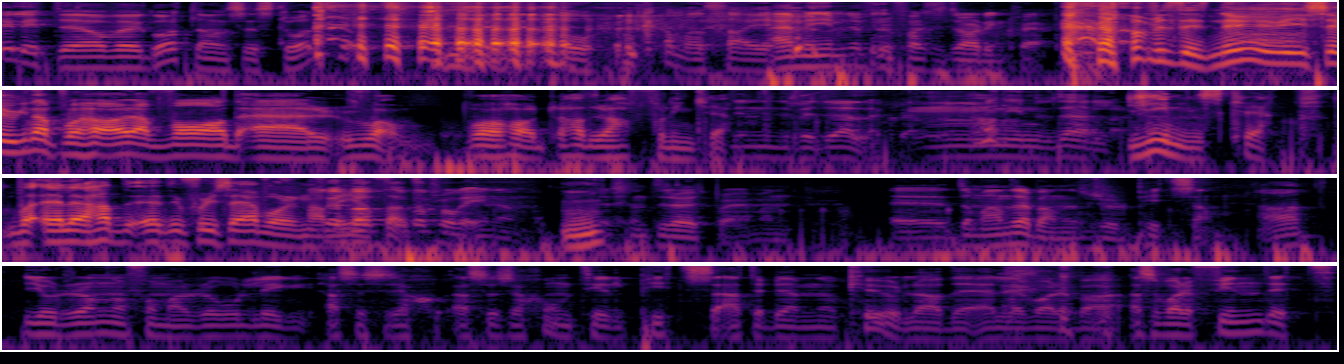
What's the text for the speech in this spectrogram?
Det är lite av eh, Gotlands stolthet. Så kan man säga. Nej men nu får du faktiskt dra din crap. Ja precis, nu är vi sugna på att höra vad är, vad, vad har, hade du haft på din crepe? Din individuella crap. Mm, individuella. Jims crepe, Va- eller hade, du får ju säga vad den Får hade jag bara, får jag hetat. bara fråga innan? Mm. Jag ska inte dra ut på det här, men eh, de andra banden som gjorde pizzan, Ja. gjorde de någon form av rolig association, association till pizza, att det blev något kul av det, eller var det bara, alltså var det fyndigt?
